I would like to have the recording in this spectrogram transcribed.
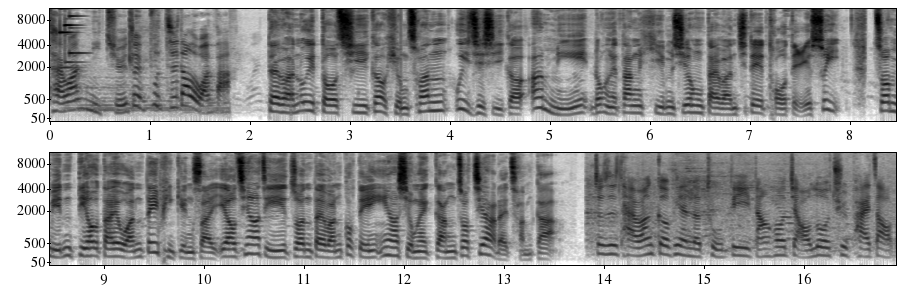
台湾，你绝对不知道的玩法。台湾为都市到乡村，为日时到暗暝，拢会当欣赏台湾这个土地水。专门调台湾底片竞赛，邀请自全台湾各地影像的工作者来参加。就是台湾各片的土地，然后角落去拍照，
